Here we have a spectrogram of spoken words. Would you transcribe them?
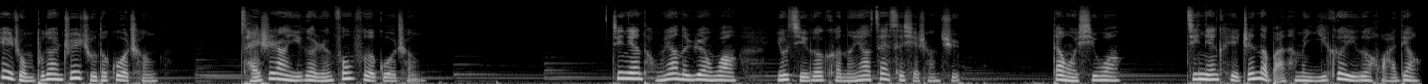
这种不断追逐的过程，才是让一个人丰富的过程。今年同样的愿望，有几个可能要再次写上去，但我希望，今年可以真的把它们一个一个划掉。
